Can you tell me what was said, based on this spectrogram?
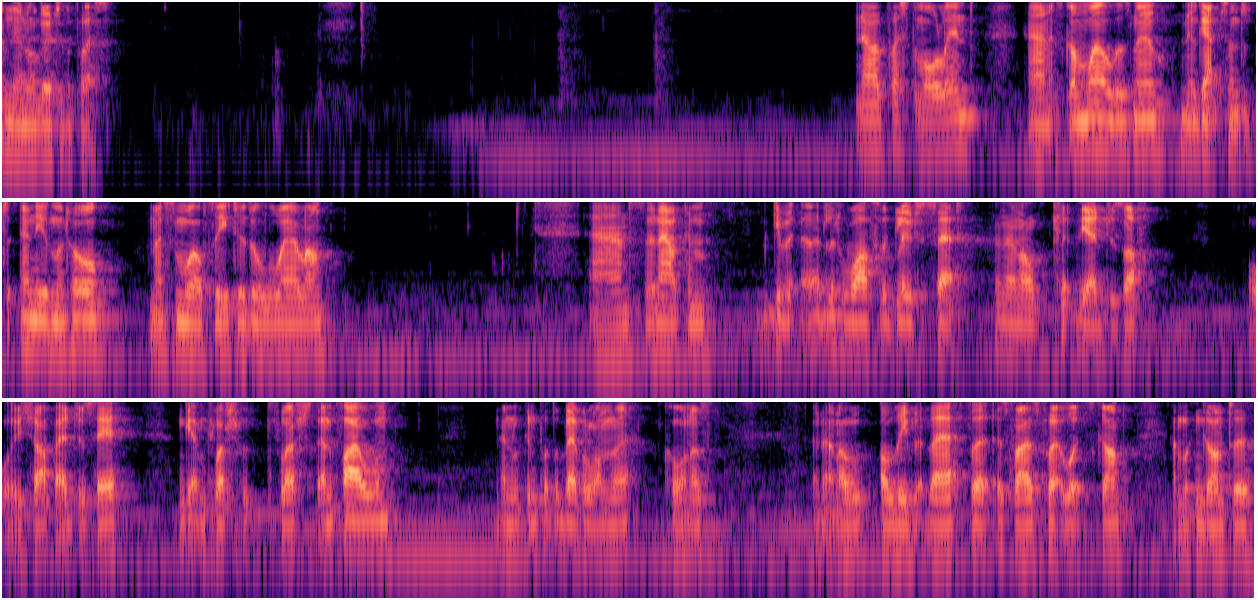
And then I'll go to the press. Now I've pressed them all in and it's gone well, there's no, no gaps into any of them at all. Nice and well seated all the way along. And so now I can give it a little while for the glue to set and then I'll clip the edges off, all these sharp edges here, and get them flush with flush, then file them, then we can put the bevel on the corners and then I'll, I'll leave it there for as far as fretwork's gone and we can go on to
